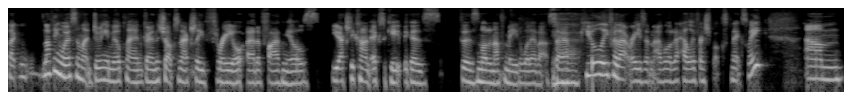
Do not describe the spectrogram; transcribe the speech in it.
like nothing worse than like doing a meal plan, going to the shops and actually three or out of five meals you actually can't execute because there's not enough meat or whatever. So yeah. purely for that reason, I've ordered a HelloFresh box for next week, um,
